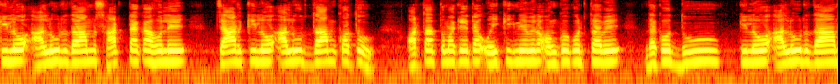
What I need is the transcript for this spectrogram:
কিলো আলুর দাম ষাট টাকা হলে চার কিলো আলুর দাম কত? অর্থাৎ তোমাকে এটা ঐকিক নিয়মের অঙ্ক করতে হবে। দেখো, দু কিলো আলুর দাম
